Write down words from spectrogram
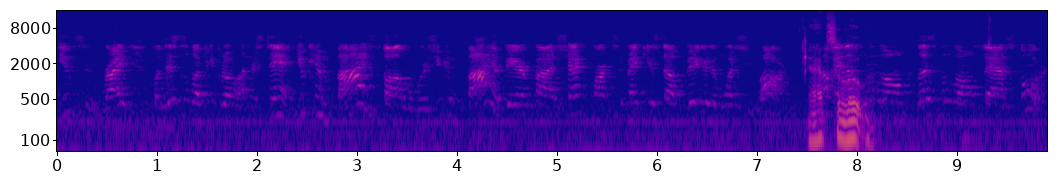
YouTube, right? But this is what people don't understand. You can buy followers. You can buy a verified check mark to make yourself bigger than what you are. Absolutely. Okay, let's move on. Let's move on. Fast forward.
